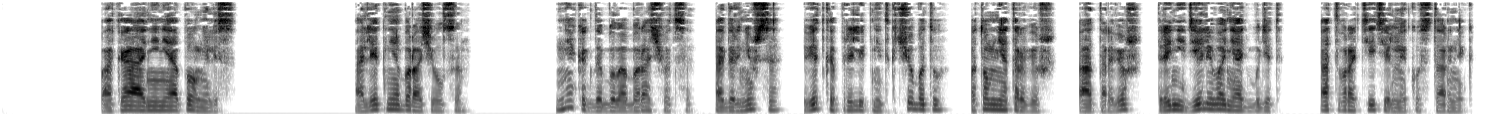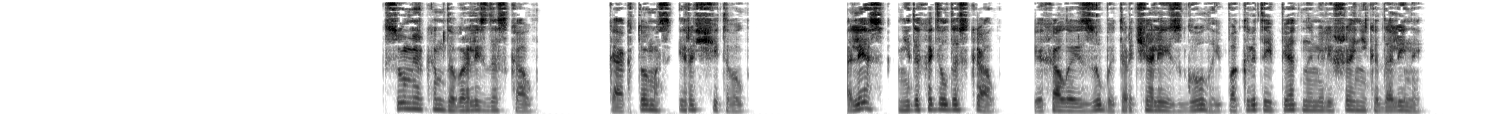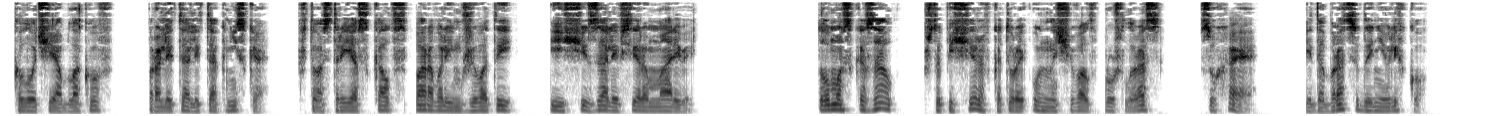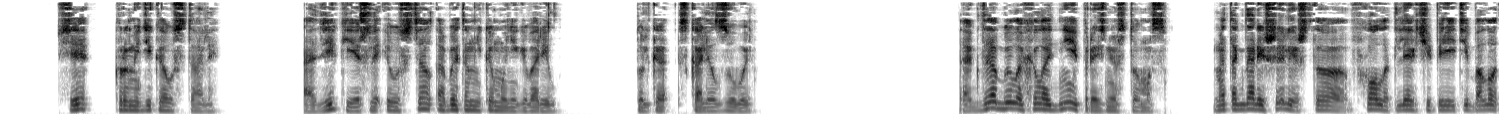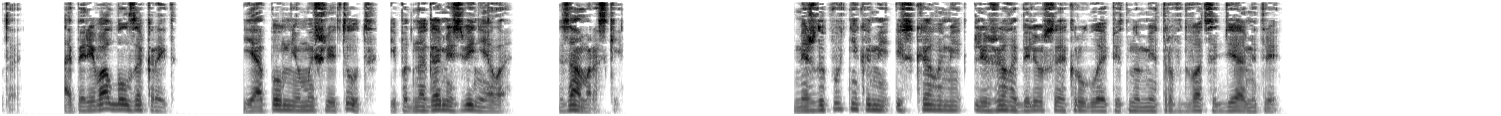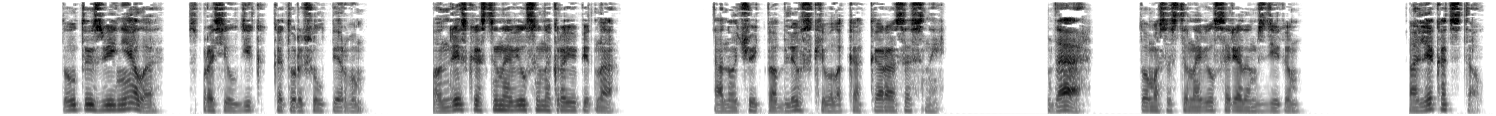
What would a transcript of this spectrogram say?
«Пока они не опомнились». Олег не оборачивался. Некогда было оборачиваться. Обернешься, ветка прилипнет к чоботу, потом не оторвешь, а оторвешь, три недели вонять будет. Отвратительный кустарник. К сумеркам добрались до скал, как Томас и рассчитывал. Лес не доходил до скал, и зубы торчали из голой, покрытой пятнами лишайника долины. Клочья облаков пролетали так низко, что острия скал вспарывали им животы и исчезали в сером мареве. Томас сказал, что пещера, в которой он ночевал в прошлый раз, сухая, и добраться до нее легко. Все, кроме Дика, устали. А Дик, если и устал, об этом никому не говорил. Только скалил зубы. «Тогда было холоднее», — произнес Томас. «Мы тогда решили, что в холод легче перейти болото, а перевал был закрыт. Я помню, мы шли тут, и под ногами звенело. Заморозки». Между путниками и скалами лежало белесое круглое пятно метров двадцать в диаметре. «Тут извинело?» — спросил Дик, который шел первым. Он резко остановился на краю пятна. Оно чуть поблескивало, как кора сосны. «Да», — Томас остановился рядом с Диком. Олег отстал.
